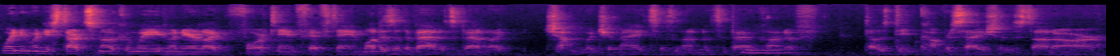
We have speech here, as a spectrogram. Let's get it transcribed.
when when you start smoking weed when you're like 14, 15, what is it about? It's about like chatting with your mates, isn't it? And it's about mm. kind of those deep conversations that are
